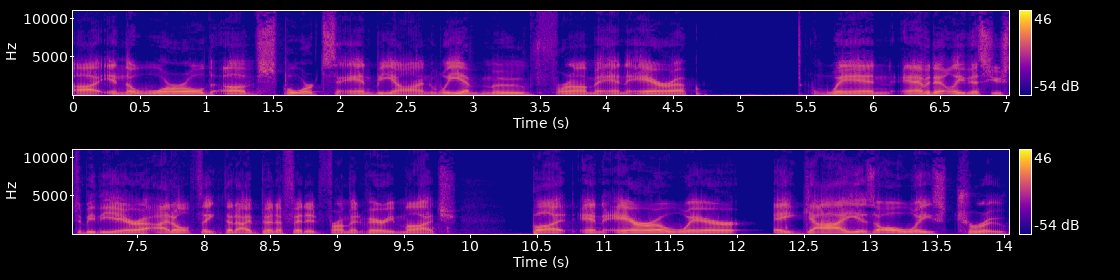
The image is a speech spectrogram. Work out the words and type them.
uh, in the world of sports and beyond, we have moved from an era when evidently this used to be the era. I don't think that I benefited from it very much, but an era where a guy is always true,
